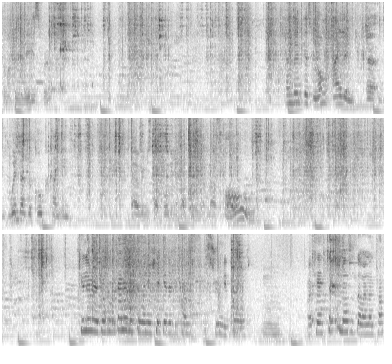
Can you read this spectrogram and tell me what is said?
Come up to the ladies first. And then it's Long Island. Uh, when does the Coke come in? Uh, when you start holding your cup, holding your glass. Oh. Kilometer, when you shake it, it becomes extremely cold. Okay, 30 mils is the one on top.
